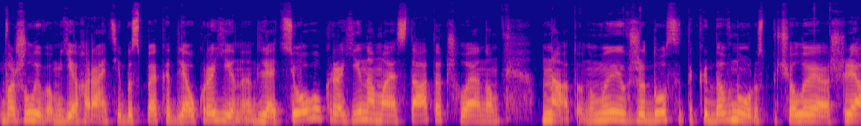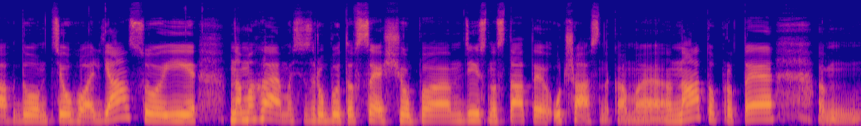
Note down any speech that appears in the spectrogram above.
важливим є гарантії безпеки для України. Для цього країна має стати членом НАТО. Ну ми вже досить таки давно розпочали шлях до цього альянсу і намагаємося зробити все, щоб е, дійсно стати учасниками НАТО. Проте ем,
